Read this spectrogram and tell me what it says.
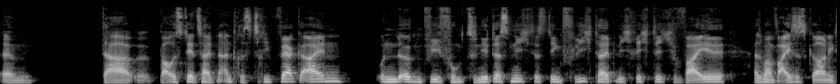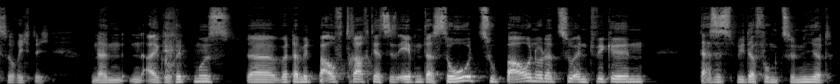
ähm, da äh, baust du jetzt halt ein anderes Triebwerk ein und irgendwie funktioniert das nicht. Das Ding fliegt halt nicht richtig, weil, also man weiß es gar nicht so richtig. Und dann ein Algorithmus, da wird damit beauftragt, jetzt eben das so zu bauen oder zu entwickeln, dass es wieder funktioniert.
